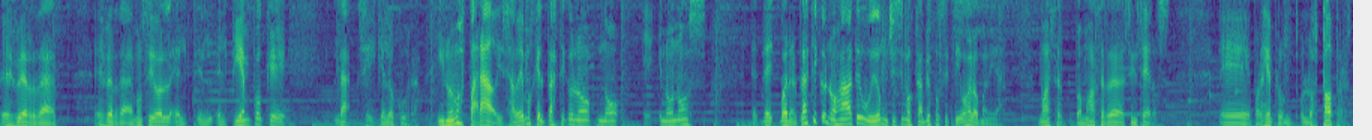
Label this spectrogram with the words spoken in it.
Es verdad, es verdad. Hemos sido el, tiempo que... La, sí, qué locura. Y no hemos parado y sabemos que el plástico no, no, eh, no nos... Eh, bueno, el plástico nos ha atribuido muchísimos cambios positivos a la humanidad. Vamos a ser, vamos a ser eh, sinceros. por ejemplo, los toppers.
